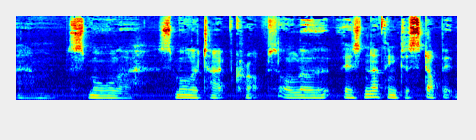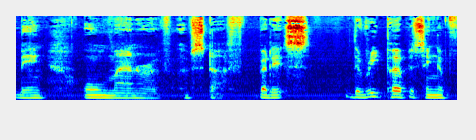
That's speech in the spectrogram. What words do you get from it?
um, smaller smaller type crops. Although there's nothing to stop it being all manner of, of stuff, but it's the repurposing of,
